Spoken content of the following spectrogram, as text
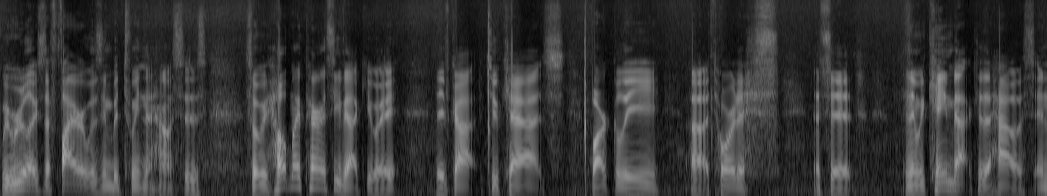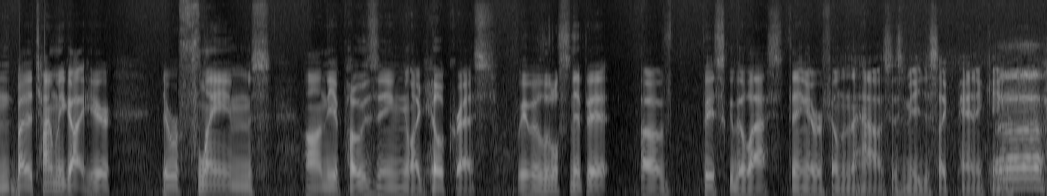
we realized the fire was in between the houses. So we helped my parents evacuate. They've got two cats, Barkley, uh, a tortoise, that's it. And then we came back to the house, and by the time we got here, there were flames on the opposing like hill crest. We have a little snippet of basically the last thing I ever filmed in the house is me just like panicking. Uh,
